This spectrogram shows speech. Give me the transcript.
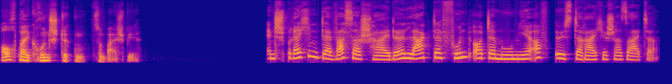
auch bei Grundstücken zum Beispiel. Entsprechend der Wasserscheide lag der Fundort der Mumie auf österreichischer Seite.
